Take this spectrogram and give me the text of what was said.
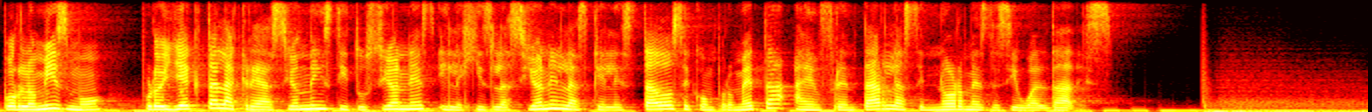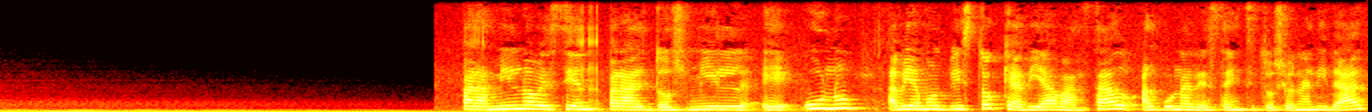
Por lo mismo, proyecta la creación de instituciones y legislación en las que el Estado se comprometa a enfrentar las enormes desigualdades. Para 1900, para el 2001 habíamos visto que había avanzado alguna de esta institucionalidad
